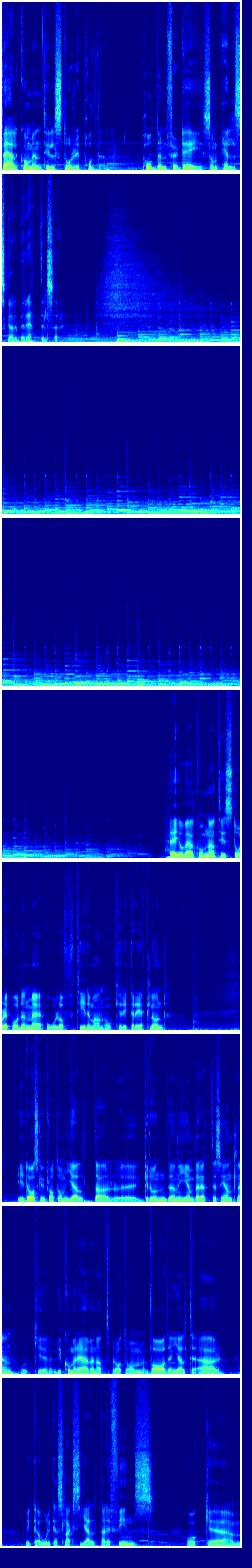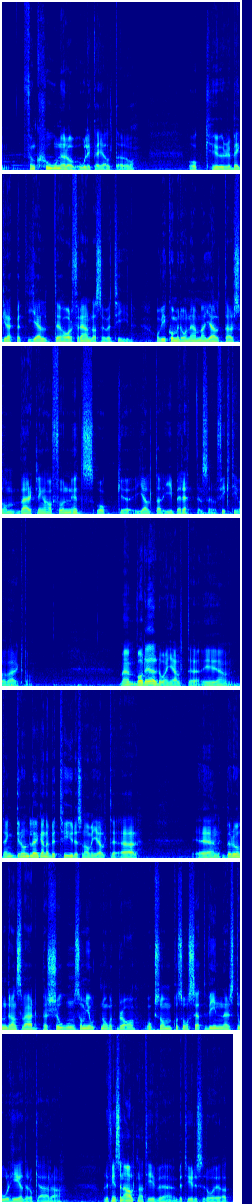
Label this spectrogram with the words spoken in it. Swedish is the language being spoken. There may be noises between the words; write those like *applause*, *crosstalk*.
Välkommen till Storypodden. Podden för dig som älskar berättelser. Hej och välkomna till Storypodden med Olof Tideman och Rickard Eklund. Idag ska vi prata om hjältar, eh, grunden i en berättelse egentligen. Och eh, vi kommer även att prata om vad en hjälte är, vilka olika slags hjältar det finns och eh, funktioner av olika hjältar. Och, och hur begreppet hjälte har förändrats över tid. Och vi kommer då nämna hjältar som verkligen har funnits och hjältar i berättelser och fiktiva verk. Då. Men vad är då en hjälte? Den grundläggande betydelsen av en hjälte är en beundransvärd person som gjort något bra och som på så sätt vinner stor heder och ära. Och det finns en alternativ eh, betydelse då att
